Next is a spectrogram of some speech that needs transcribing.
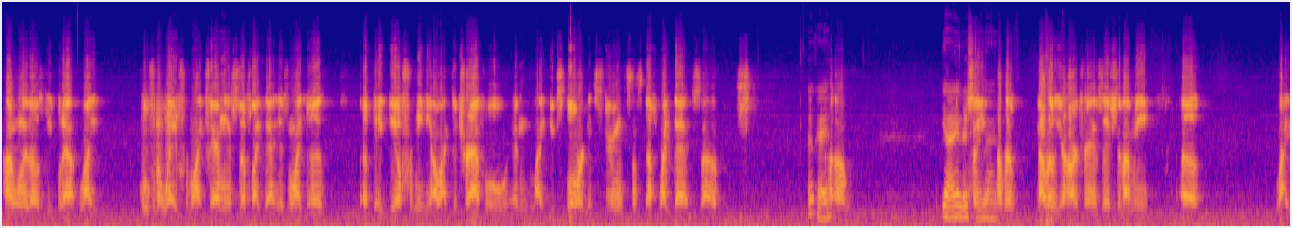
I'm one of those people that like moving away from like family and stuff like that isn't like a a big deal for me. I like to travel and like explore and experience and stuff like that. So okay. Um, yeah, I understand so yeah, that. Not really, not really a hard transition. I mean, uh, like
